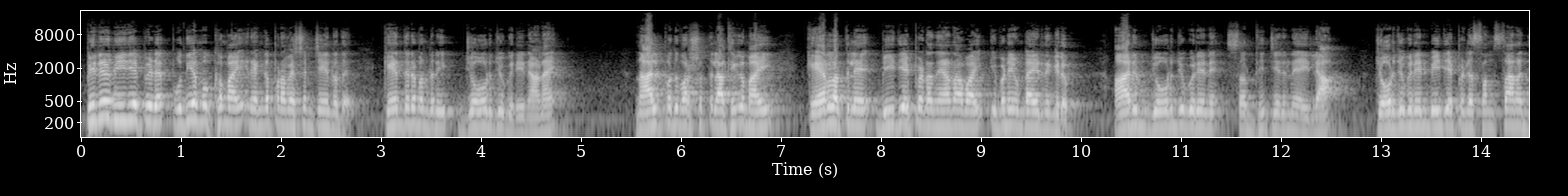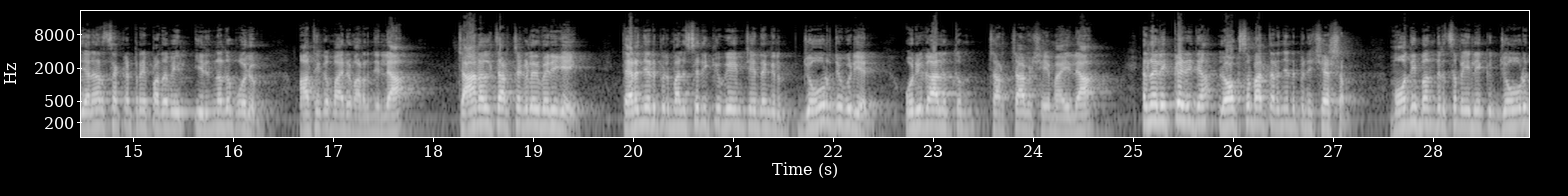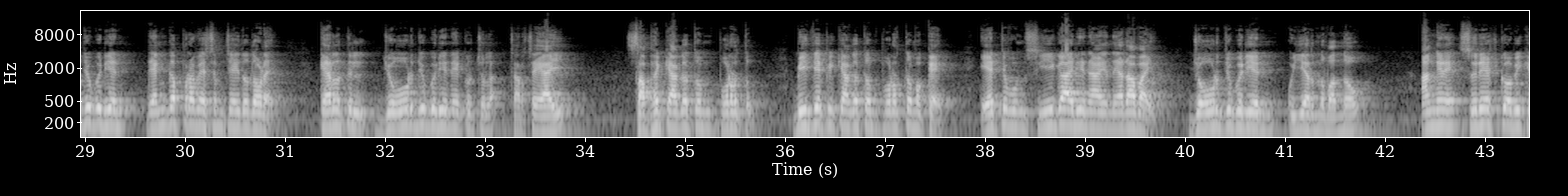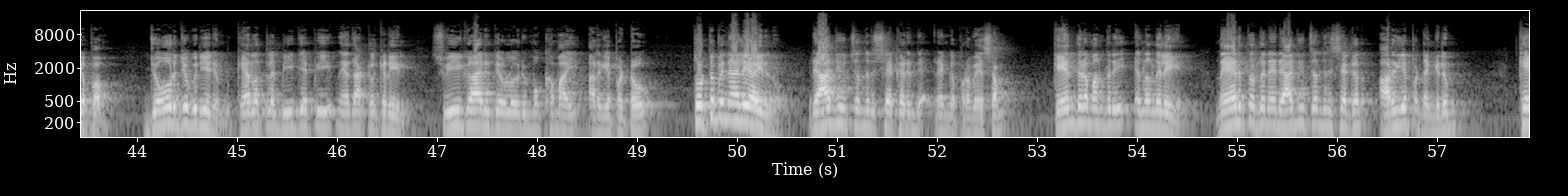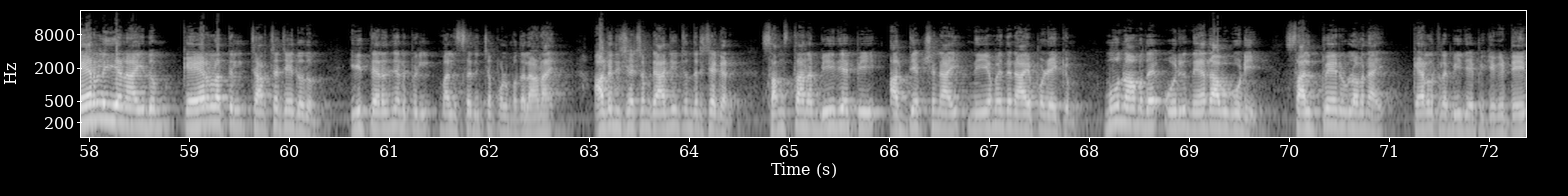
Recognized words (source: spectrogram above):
പിന്നീട് ബി ജെ പിയുടെ പുതിയ മുഖമായി രംഗപ്രവേശം ചെയ്യുന്നത് കേന്ദ്രമന്ത്രി ജോർജ് കുര്യനാണ്. നാൽപ്പത് വർഷത്തിലധികമായി കേരളത്തിലെ ബി ജെ പിയുടെ നേതാവായി ഇവിടെ ഉണ്ടായിരുന്നെങ്കിലും ആരും ജോർജ് കുര്യനെ ശ്രദ്ധിച്ചിരുന്നേയില്ല. ജോർജ് കുര്യൻ ബി ജെ പിയുടെ സംസ്ഥാന ജനറൽ സെക്രട്ടറി പദവിയിൽ ഇരുന്നത് പോലും അധികമാരും അറിഞ്ഞില്ല. ചാനൽ ചർച്ചകളിൽ വരികയും തെരഞ്ഞെടുപ്പിൽ മത്സരിക്കുകയും ചെയ്തെങ്കിലും ജോർജ് കുര്യൻ ഒരു കാലത്തും ചർച്ചാ വിഷയമായില്ല. എന്നാൽ ഇക്കഴിഞ്ഞ ലോക്സഭാ തെരഞ്ഞെടുപ്പിന് ശേഷം മോദി മന്ത്രിസഭയിലേക്ക് ജോർജ് കുര്യൻ രംഗപ്രവേശം ചെയ്തതോടെ കേരളത്തിൽ ജോർജ് കുര്യനെക്കുറിച്ചുള്ള ചർച്ചയായി. സഭയ്ക്കകത്തും പുറത്തും ബി ജെ പിക്കകത്തും പുറത്തുമൊക്കെ ഏറ്റവും സ്വീകാര്യനായ നേതാവായി ജോർജ് കുര്യൻ ഉയർന്നു വന്നു. അങ്ങനെ സുരേഷ് ഗോപിക്കൊപ്പം ജോർജ് കുര്യനും കേരളത്തിലെ ബി ജെ പി നേതാക്കൾക്കിടയിൽ സ്വീകാര്യതയുള്ള ഒരു മുഖമായി അറിയപ്പെട്ടു. തൊട്ടു പിന്നാലെയായിരുന്നു രാജീവ് ചന്ദ്രശേഖരന്റെ രംഗപ്രവേശം. കേന്ദ്രമന്ത്രി എന്ന നിലയിൽ നേരത്തെ തന്നെ രാജീവ് ചന്ദ്രശേഖർ അറിയപ്പെട്ടെങ്കിലും കേരളീയനായതും കേരളത്തിൽ ചർച്ച ചെയ്തതും ഈ തെരഞ്ഞെടുപ്പിൽ മത്സരിച്ചപ്പോൾ മുതലാണ്. അതിനുശേഷം രാജീവ് ചന്ദ്രശേഖർ സംസ്ഥാന ബി ജെ പി അധ്യക്ഷനായി നിയമിതനായപ്പോഴേക്കും മൂന്നാമത് ഒരു നേതാവ് കൂടി സൽപ്പേരുള്ളവനായി കേരളത്തിലെ ബി ജെ പിക്ക് കിട്ടി.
